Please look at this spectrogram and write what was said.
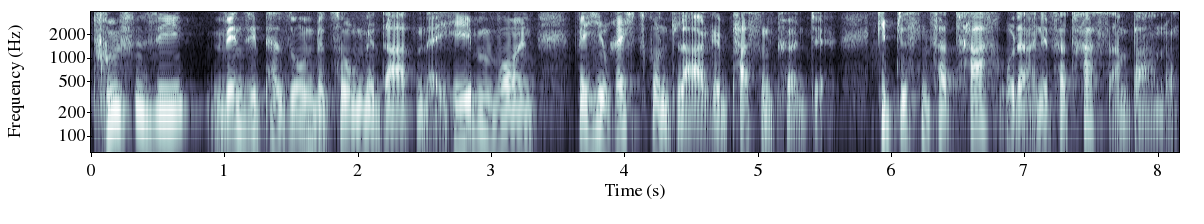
Prüfen Sie, wenn Sie personenbezogene Daten erheben wollen, welche Rechtsgrundlage passen könnte. Gibt es einen Vertrag oder eine Vertragsanbahnung?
